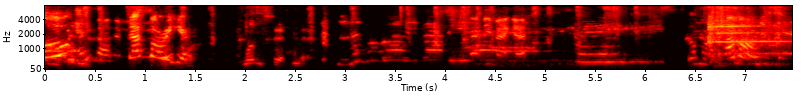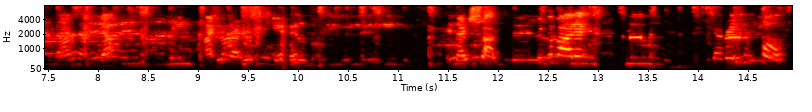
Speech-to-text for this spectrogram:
Load. That's all right here. One it. Nice shot. Think about it. Get ready to pulse.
